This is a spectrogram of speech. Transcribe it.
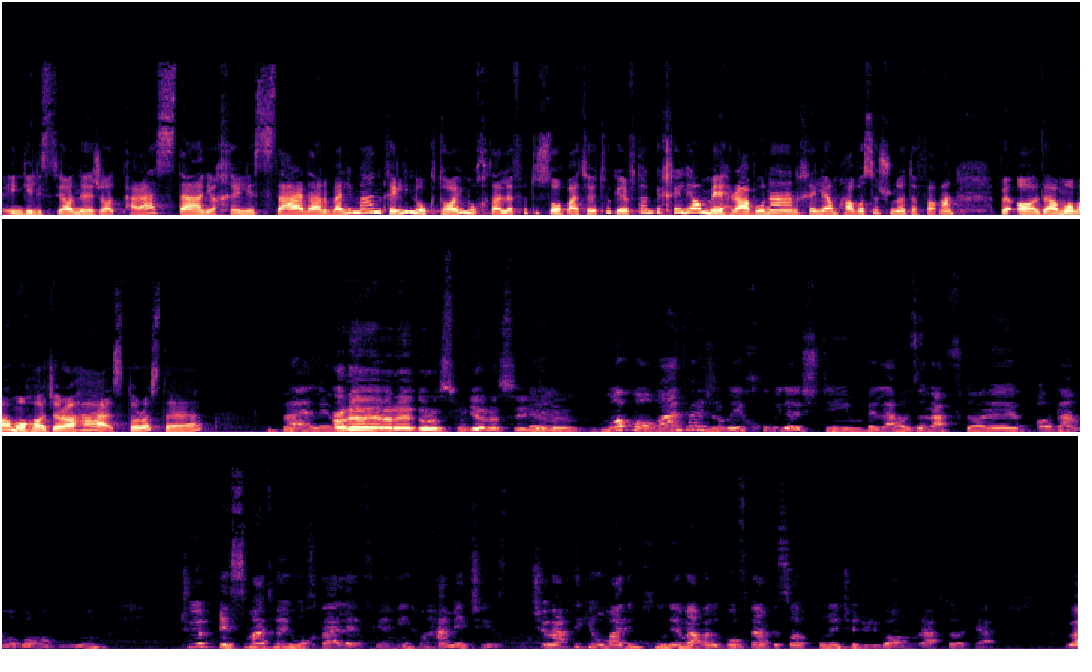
انگلیسی ها نجات پرستن یا خیلی سردن ولی من خیلی نکته های مختلف تو صحبت های تو گرفتم که خیلی هم مهربونن خیلی هم حواسشون اتفاقا به آدما و مهاجرا هست. درسته؟ بله آره آره درست میگه راستی ما واقعا تجربه خوبی داشتیم به لحاظ رفتار آدما با همون توی قسمت های مختلف یعنی تو همه چیز. چه وقتی که اومدیم خونه و حالا گفتم که صاحب خونه چجوری با همون رفتار کرد. و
